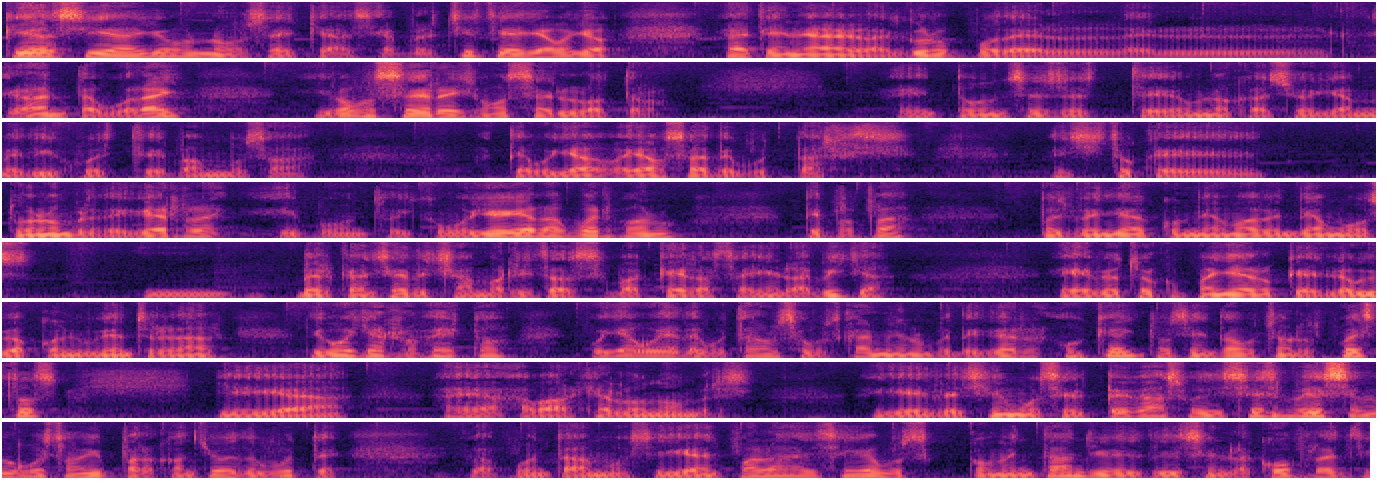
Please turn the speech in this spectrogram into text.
¿Qué hacía yo? No sé qué hacía, pero chiste ya yo, ya tenía el, grupo del Gran Taburay y vamos a hacer eso, vamos a hacer el otro. Entonces, este, una ocasión ya me dijo, este, vamos a, te voy a, vamos a debutar. Necesito que tu nombre de guerra y punto. Y como yo ya era huérfano de papá, pues venía con mi mamá, vendíamos mm, mercancía de chamarritas vaqueras ahí en la villa. Y había otro compañero que luego iba conmigo a entrenar. Le digo, oye Roberto, pues ya voy a debutar, vamos a buscar mi nombre de guerra. Ok, nos sentamos en los puestos y a, a, los nombres. Y le decimos el Pegaso, dice, ese, me gusta a mí para cuando yo debute. Lo apuntamos y, y seguimos comentando y dicen la copra.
